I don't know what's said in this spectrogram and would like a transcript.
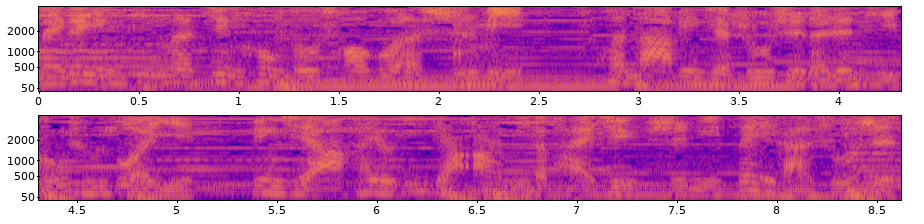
每个影厅的净控都超过了十米，宽大并且舒适的人体工程座椅，并且啊还有一点二米的排距，使你倍感舒适。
